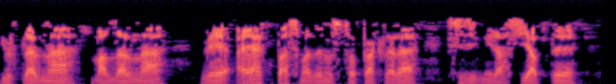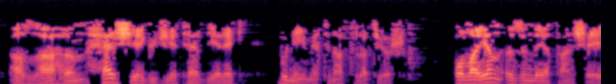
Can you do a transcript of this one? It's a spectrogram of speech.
yurtlarına, mallarına ve ayak basmadığınız topraklara sizi miras yaptı. Allah'ın her şeye gücü yeter diyerek bu nimetini hatırlatıyor. Olayın özünde yatan şey,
